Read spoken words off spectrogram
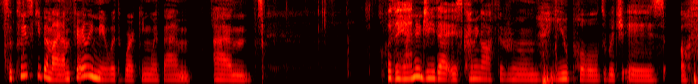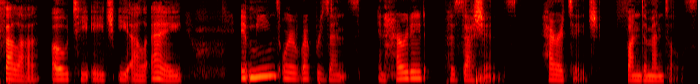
So please keep in mind, I'm fairly new with working with them. Um, but the energy that is coming off the room you pulled, which is Othella, O T H E L A, it means or it represents inherited possessions, heritage, fundamentals.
